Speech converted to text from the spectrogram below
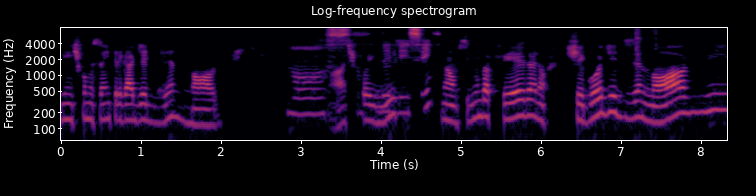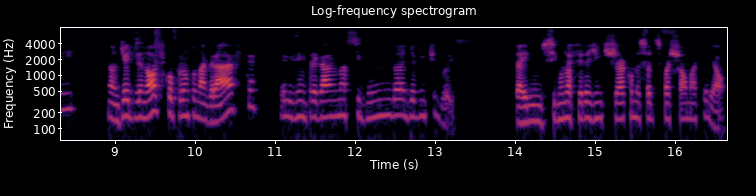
e a gente começou a entregar dia 19. Nossa, acho que foi delícia, hein? Não, segunda-feira, não. Chegou dia 19. Não, dia 19 ficou pronto na gráfica. Eles entregaram na segunda, dia 22. Daí, na segunda-feira, a gente já começou a despachar o material.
